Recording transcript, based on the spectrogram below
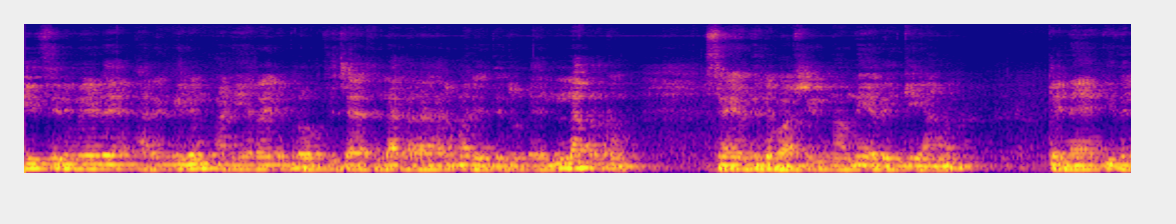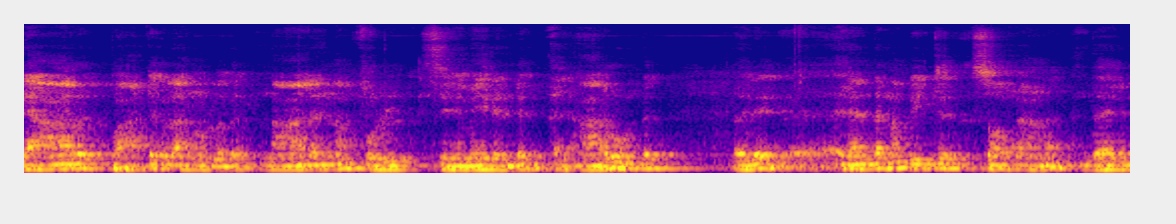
ഈ സിനിമയുടെ അരങ്ങിലും അണിയറയിലും പ്രവർത്തിച്ച എല്ലാ കലാകാരന്മാരും എത്തിയിട്ടുണ്ട്. എല്ലാവർക്കും സ്നേഹത്തിന്റെ ഭാഷയിൽ നന്ദി അറിയിക്കുകയാണ്. പിന്നെ ഇതിൽ ആറ് പാട്ടുകളാണുള്ളത്. നാലെണ്ണം ഫുൾ സിനിമയിലുണ്ട്. അതിൽ ആറും ഉണ്ട്. അതിൽ രണ്ടെണ്ണം ബീറ്റ് സോങ് ആണ്. എന്തായാലും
